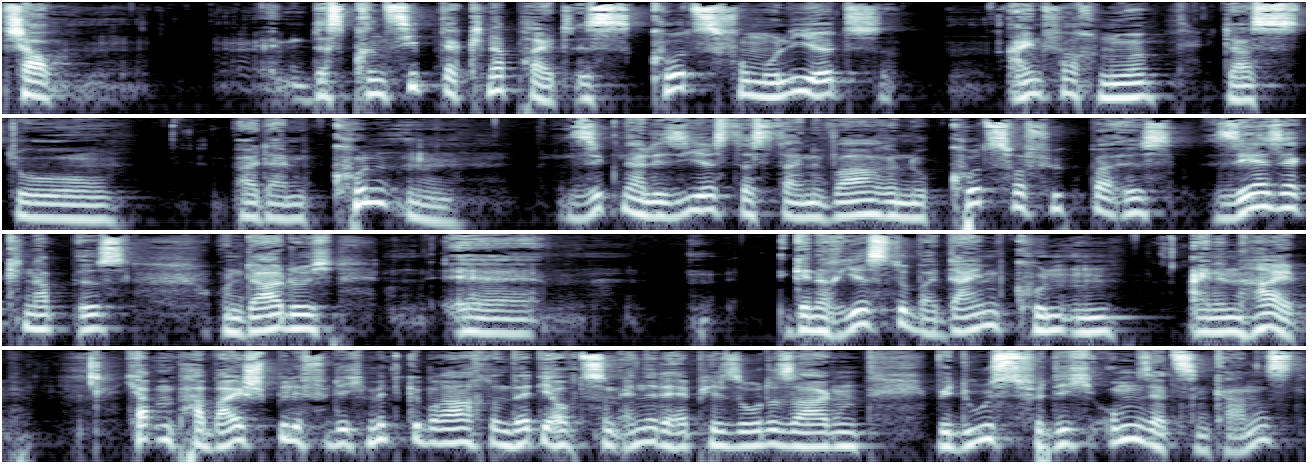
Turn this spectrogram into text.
Schau, das Prinzip der Knappheit ist kurz formuliert einfach nur, dass du bei deinem Kunden signalisierst, dass deine Ware nur kurz verfügbar ist, sehr, sehr knapp ist und dadurch äh, generierst du bei deinem Kunden einen Hype. Ich habe ein paar Beispiele für dich mitgebracht und werde dir auch zum Ende der Episode sagen, wie du es für dich umsetzen kannst.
